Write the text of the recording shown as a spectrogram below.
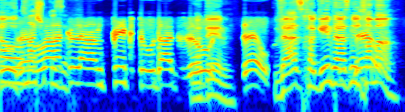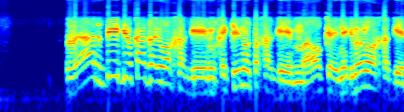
או זהות. זה משהו רק כזה. להנפיק תעודת זהות, מדהים. זהו. ואז חגים ואז זהו. מלחמה. ואז בדיוק אז היו החגים, חיכינו את החגים, אוקיי, נגמרו החגים.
